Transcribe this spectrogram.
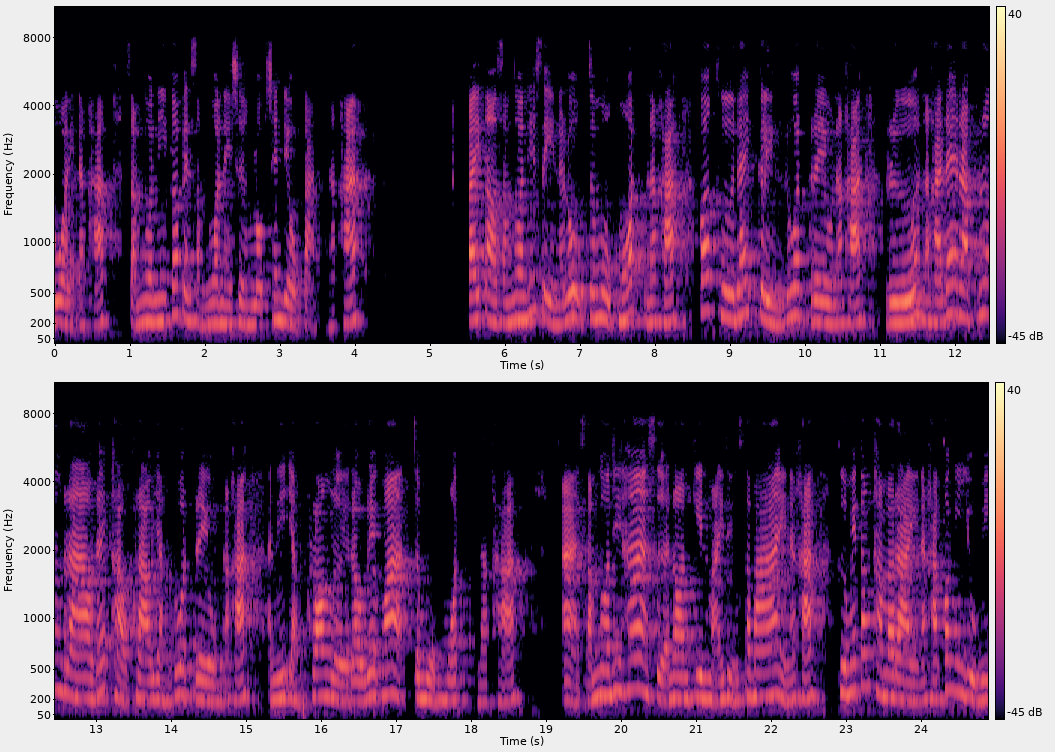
ด้วยนะคะสำนวนนี้ก็เป็นสำนวนในเชิงลบเช่นเดียวกันนะคะ ไปต่อสำนวนที่ 4 นะลูก จมูกมดนะคะ ก็คือได้กลิ่นรวดเร็วนะคะ หรือนะคะได้รับเรื่องราวได้ข่าวคราวอย่างรวดเร็วนะคะ อันนี้อย่างคล่องเลยเราเรียกว่าจมูกมดนะคะ อ่าสำนวนที่ 5 เสือนอนกินหมายถึงสบายนะคะ คือไม่ต้องทำอะไรนะคะ ก็มีอยู่มี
